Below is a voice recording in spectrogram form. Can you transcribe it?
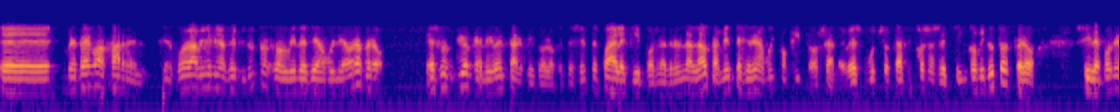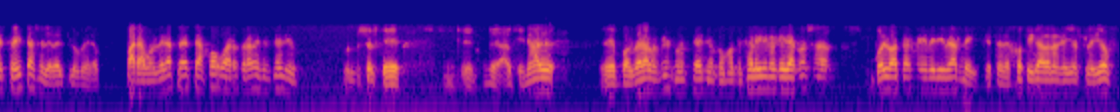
Eh, me traigo a Harrell, que juega bien y hace minutos, como bien decía Willy ahora, pero es un tío que a nivel táctico, lo que te sientes para el equipo, o sea, tenerle al lado también te genera muy poquito. O sea, le ves mucho que hace cosas en cinco minutos, pero si le pones 30 se le ve el plumero. Para volver a traerte a Howard otra vez, en serio. No sé, es que eh, al final eh, volver a lo mismo este año, como te sale bien aquella cosa, vuelvo a traerme a Billy Bradley, que te dejó tirado en aquellos playoffs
